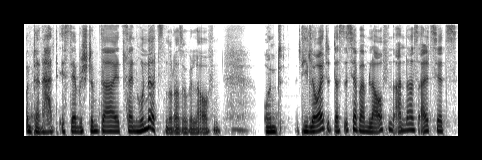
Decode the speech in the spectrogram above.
Und dann hat, ist der bestimmt da jetzt seinen Hundertsten oder so gelaufen. Und die Leute, das ist ja beim Laufen anders als jetzt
